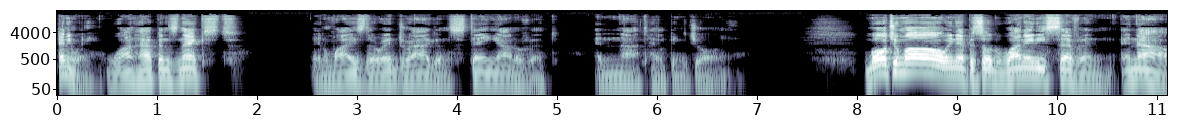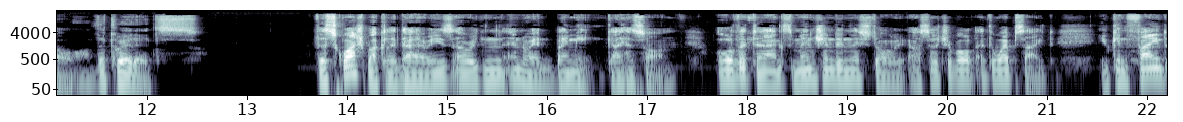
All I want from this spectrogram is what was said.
Anyway, what happens next? And why is the red dragon staying out of it and not helping Joy? More tomorrow in episode 187. And now, the credits. The Squashbuckler Diaries are written and read by me, Guy Hasson. All the tags mentioned in this story are searchable at the website. You can find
